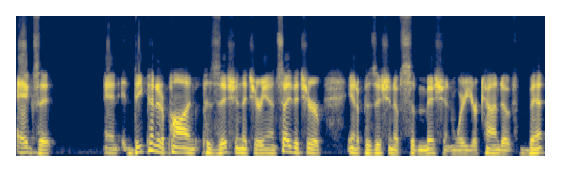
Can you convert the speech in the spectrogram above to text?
exit, and dependent upon position that you're in, say that you're in a position of submission where you're kind of bent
